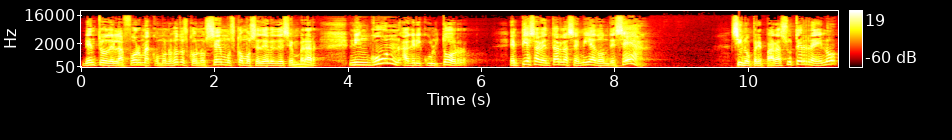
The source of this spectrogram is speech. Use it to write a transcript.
dentro de la forma como nosotros conocemos cómo se debe de sembrar, ningún agricultor empieza a aventar la semilla donde sea, sino prepara su terreno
